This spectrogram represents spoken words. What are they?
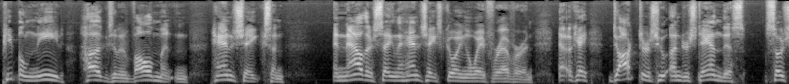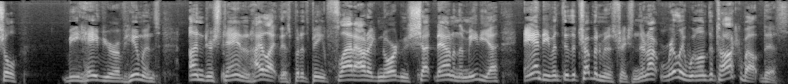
People need hugs and involvement and handshakes and and now they're saying the handshake's going away forever and okay, doctors who understand this social behavior of humans understand and highlight this, but it's being flat out ignored and shut down in the media and even through the Trump administration. They're not really willing to talk about this.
